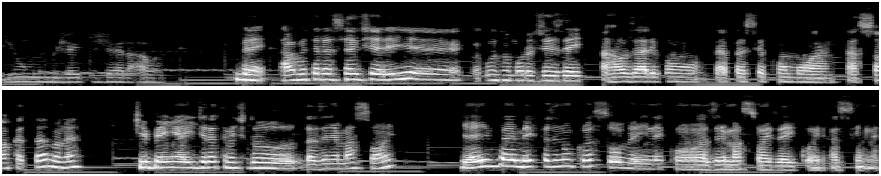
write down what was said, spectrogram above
de um jeito geral. Assim. Bem, algo interessante aí é alguns rumores dizem que a Rosário vai aparecer como a, a Soca Tano, né? Que vem aí diretamente do, das animações E aí vai meio que fazendo um crossover aí, né? Com as animações aí, com, assim, né?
